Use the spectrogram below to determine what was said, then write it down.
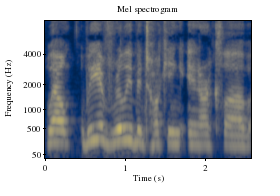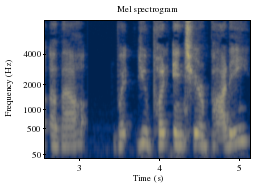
Well, we have really been talking in our club about what you put into your body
